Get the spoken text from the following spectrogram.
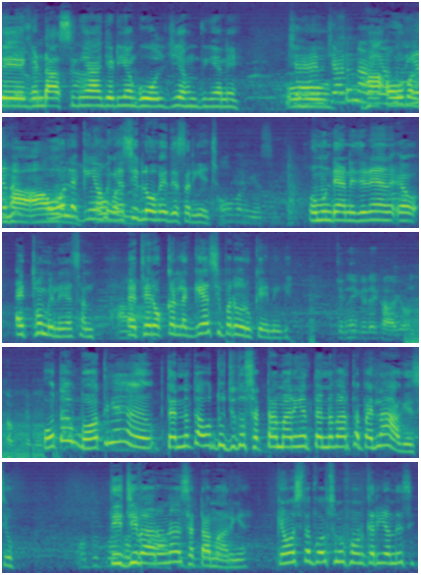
ਤੇ ਗੰਡਾਸੀਆਂ ਜਿਹੜੀਆਂ ਗੋਲ ਜਿਹੀਆਂ ਹੁੰਦੀਆਂ ਨੇ ਚੈਨ ਚੜਨ ਵਾਲੀਆਂ ਉਹ ਹੁੰਦੀਆਂ ਬਣ ਨਾ ਹਾਂ ਉਹ ਲੱਗੀਆਂ ਹੋਈਆਂ ਸੀ ਲੋਹੇ ਦੇ ਸਰੀਏ 'ਚ। ਉਹ ਬਣੀਆਂ ਸੀ। ਉਹ ਮੁੰਡਿਆਂ ਨੇ ਜਿਹੜੇ ਅਹ, ਇੱਥੋਂ ਮਿਲੇ ਆ ਸਾਨੂੰ। ਇੱਥੇ ਰੋਕਣ ਲੱਗੇ ਸੀ ਪਰ ਉਹ ਰੁਕੇ ਨਹੀਂਗੇ ਕਿੰਨੇ ਕਿਹੜੇ ਖਾ ਗਏ ਹੁਣ ਤੱਕ ਕਿਹੜੇ ਉਹ ਤਾਂ ਬਹੁਤੀਆਂ ਤਿੰਨ ਤਾਂ ਉਹ ਜਦੋਂ ਸੱਟਾਂ ਮਾਰੀਆਂ ਤਿੰਨ ਵਾਰ ਤਾਂ ਪਹਿਲਾਂ ਆ ਗਏ ਸੀ ਉਹ। ਤੀਜੀ ਵਾਰ ਉਹਨਾਂ ਨੇ ਸੱਟਾਂ ਮਾਰੀਆਂ। ਕਿਉਂ ਅਸੀਂ ਤਾਂ ਪੁਲਿਸ ਨੂੰ ਫੋਨ ਕਰੀ ਜਾਂਦੇ ਸੀ?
